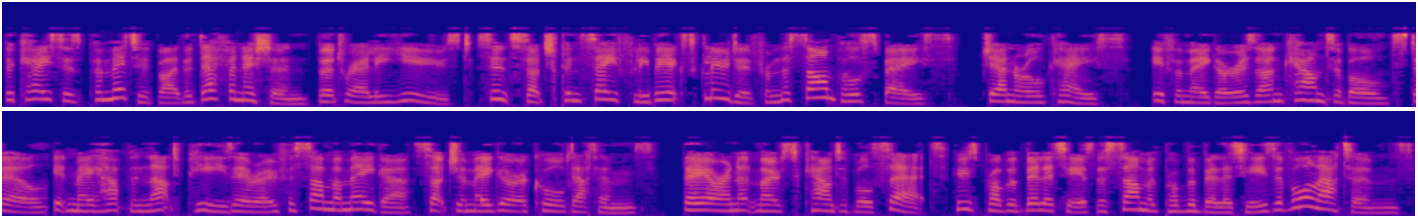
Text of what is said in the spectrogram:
The case is permitted by the definition, but rarely used, since such can safely be excluded from the sample space. General case if omega is uncountable, still, it may happen that p0 for some omega, such omega are called atoms. They are an at most countable set, whose probability is the sum of probabilities of all atoms.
